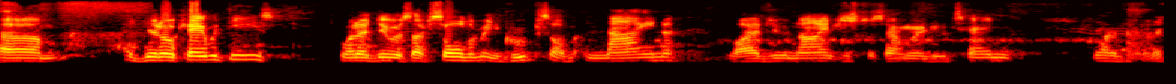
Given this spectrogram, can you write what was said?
Um, I did okay with these. What I do is I've sold them in groups of nine. Why I do nine? Just because I'm going to do ten. I want to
